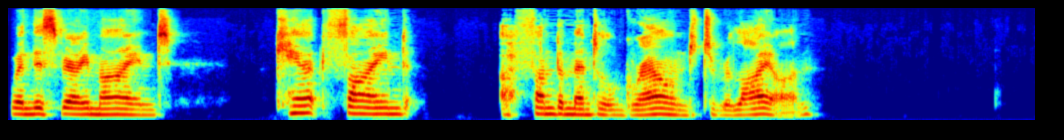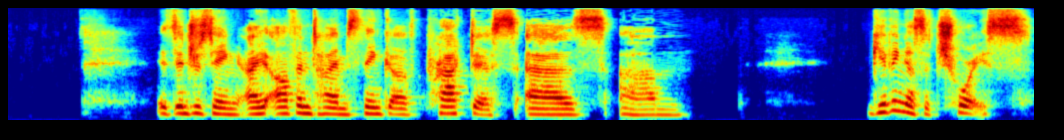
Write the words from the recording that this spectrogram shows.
When this very mind can't find a fundamental ground to rely on. it's interesting. I oftentimes think of practice as um, giving us a choice,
